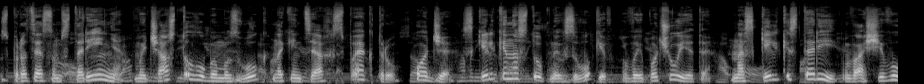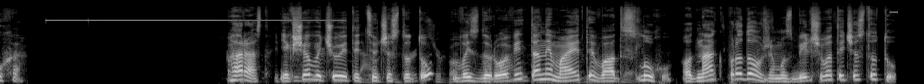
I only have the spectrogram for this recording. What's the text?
З процесом старіння ми часто губимо звук на кінцях спектру. Отже, скільки наступних звуків ви почуєте? Наскільки старі ваші вуха? Гаразд, якщо ви чуєте цю частоту, ви здорові та не маєте вад слуху. Однак продовжимо збільшувати частоту.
